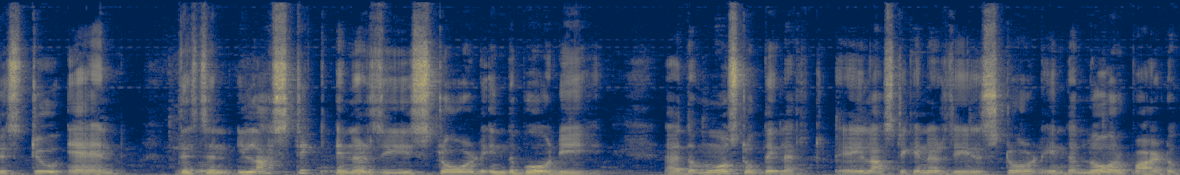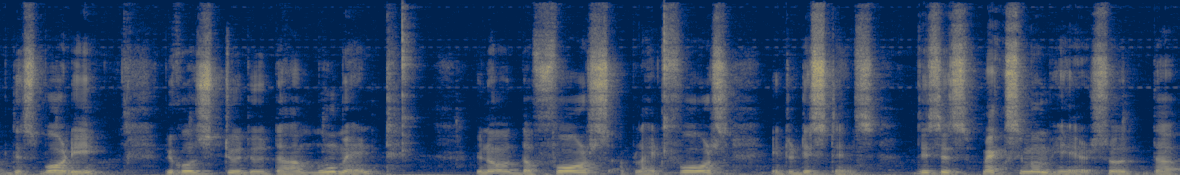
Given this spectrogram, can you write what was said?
this to end there's an elastic energy stored in the body. Uh, the most of the elastic energy is stored in the lower part of this body because due to the movement you know the force applied force into distance this is maximum here. So the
